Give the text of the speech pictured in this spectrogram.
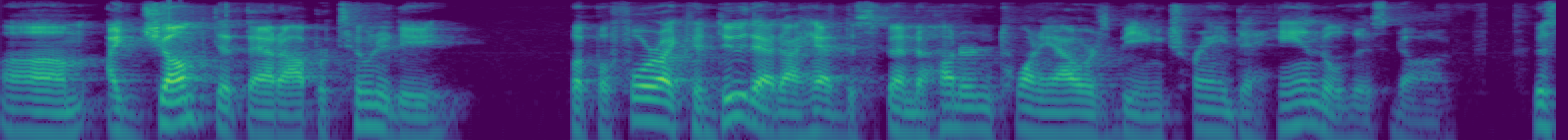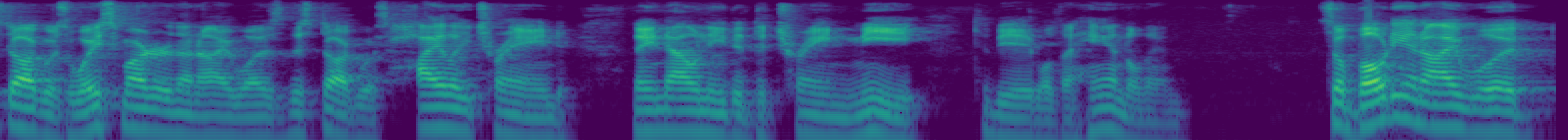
Um, I jumped at that opportunity, but before I could do that, I had to spend 120 hours being trained to handle this dog. This dog was way smarter than I was. This dog was highly trained. They now needed to train me to be able to handle him. So Bodie and I would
